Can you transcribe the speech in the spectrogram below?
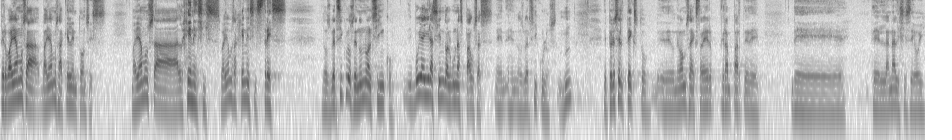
Pero vayamos a, vayamos a aquel entonces. Vayamos al Génesis, vayamos a Génesis 3, los versículos del 1 al 5. Voy a ir haciendo algunas pausas en, los versículos, eh, pero es el texto de donde vamos a extraer gran parte de, del análisis de hoy.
